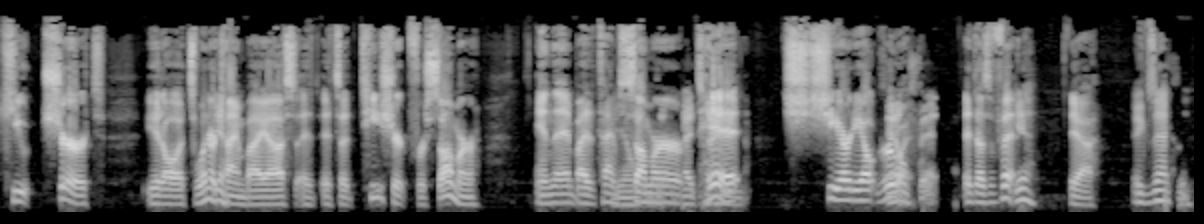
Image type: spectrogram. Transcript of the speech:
cute shirt. You know, it's wintertime by us. It, it's a T-shirt for summer, and then by the time You know, summer time hit, she already outgrew it. fit. It doesn't fit. Yeah. yeah. Exactly,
